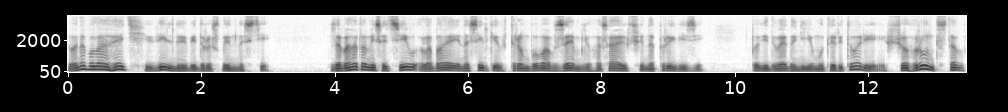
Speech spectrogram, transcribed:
Вона була геть вільною від рослинності. За багато місяців Лабай настільки втрамбував землю, гасаючи на привізі по відведеній йому території, що ґрунт став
